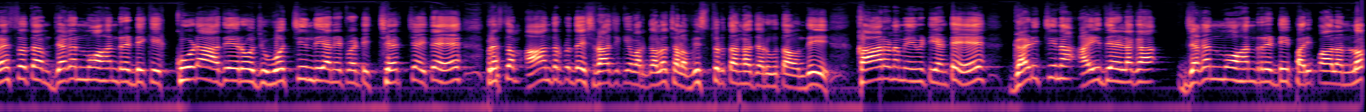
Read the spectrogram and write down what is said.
ప్రస్తుతం జగన్మోహన్ రెడ్డికి కూడా అదే రోజు వచ్చింది అనేటువంటి చర్చ అయితే ప్రస్తుతం ఆంధ్రప్రదేశ్ రాజకీయ వర్గాల్లో చాలా విస్తృతంగా జరుగుతూ ఉంది. కారణం ఏమిటి అంటే గడిచిన ఐదేళ్ళగా జగన్మోహన్ రెడ్డి పరిపాలనలో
